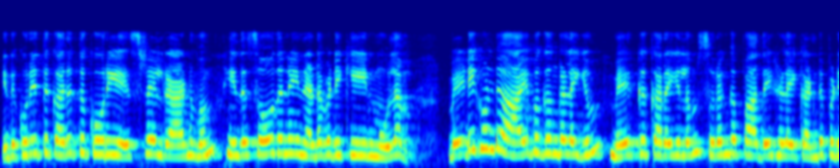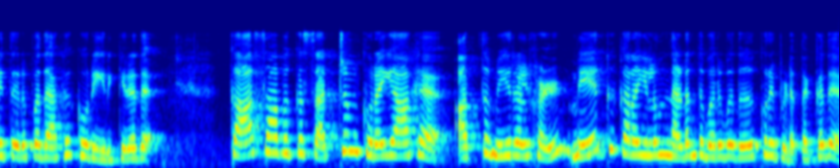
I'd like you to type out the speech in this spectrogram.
இது குறித்து கருத்து கூறிய இஸ்ரேல் ராணுவம் இந்த சோதனை நடவடிக்கையின் மூலம் வெடிகுண்டு ஆய்வகங்களையும் மேற்கு கரையிலும் சுரங்கப்பாதைகளை கண்டுபிடித்து இருப்பதாக கூறியிருக்கிறது. காசாவுக்கு சற்றும் குறையாக அத்துமீறல்கள் மேற்கு கரையிலும் நடந்து வருவது குறிப்பிடத்தக்கது.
